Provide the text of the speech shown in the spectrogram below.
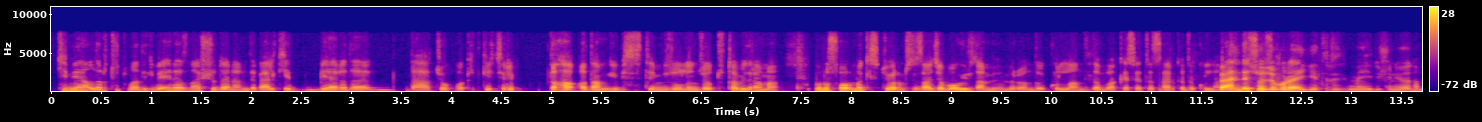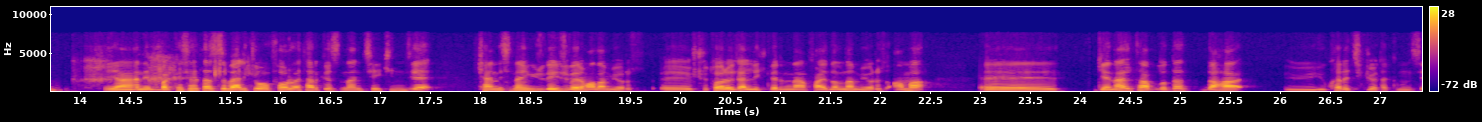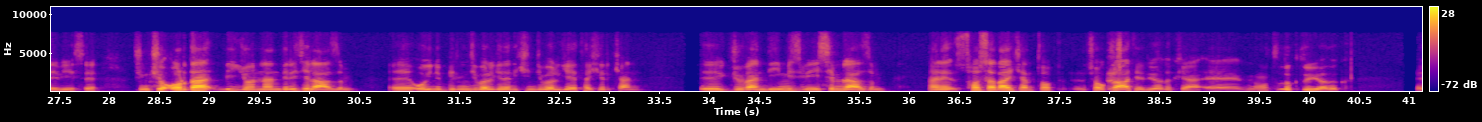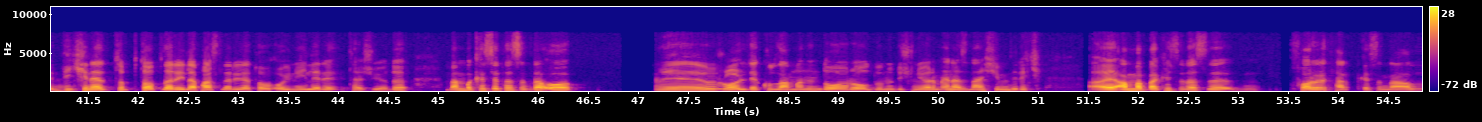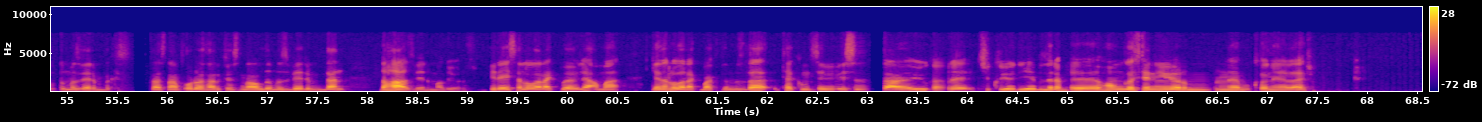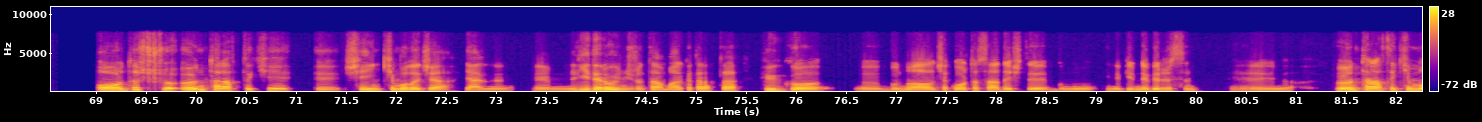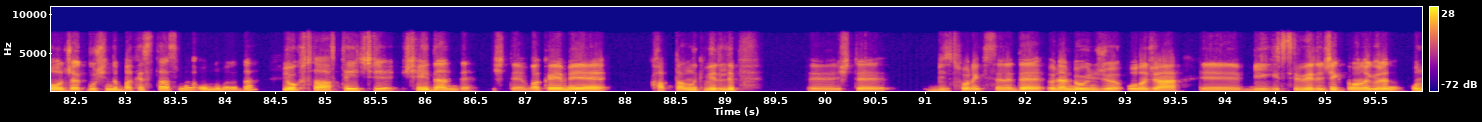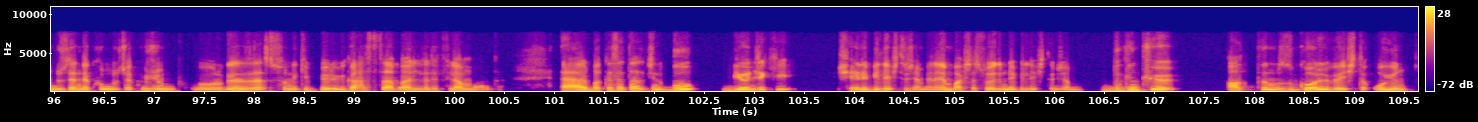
kimyaları tutmadı gibi. En azından şu dönemde belki bir arada daha çok vakit geçirip daha adam gibi sistemimiz olunca tutabilir ama bunu sormak istiyorum size. Acaba o yüzden mi Ömür Önde kullandı da Bakasetas arkada kullandı? Ben de sözü buraya getirmeyi düşünüyordum. Yani Bakasetas'ı belki o forvet arkasından çekince kendisinden %100 verim alamıyoruz. E, şutör özelliklerinden faydalanamıyoruz ama e, genel tabloda daha e, yukarı çıkıyor takımın seviyesi. Çünkü orada bir yönlendirici lazım. E, oyunu birinci bölgeden ikinci bölgeye taşırken e, güvendiğimiz bir isim lazım. Hani Sosa'dayken top çok rahat ediyorduk ya. E, bir mutluluk duyuyorduk. Dikine top, toplarıyla, paslarıyla top, oyunu ileri taşıyordu. Ben Bakasetas'ı da o e, rolde kullanmanın doğru olduğunu düşünüyorum. En azından şimdilik. E, ama Bakasetas'ı forvet arkasında aldığımız verim, Bakasetas'tan forvet arkasında aldığımız verimden daha az verim alıyoruz. Bireysel olarak böyle ama genel olarak baktığımızda takım seviyesi daha yukarı çıkıyor diyebilirim. E, Hongo senin yorumun bu konuya dair? Orada şu ön taraftaki e, şeyin kim olacağı yani e, lider oyuncunun tamam arka tarafta Hugo e, bunu alacak. Orta sahada işte bunu yine birine verirsin. E, ön tarafta kim olacak? Bu şimdi Bakasitas mı on numarada? Yoksa hafta içi şey dendi. İşte Vakayeme'ye kaptanlık verilip e, işte bir sonraki senede önemli oyuncu olacağı e, bilgisi verilecek ve ona göre onun üzerine kurulacak hücum organizasyonu gibi böyle bir gazete haberleri falan vardı. Eğer Bakaseta şimdi bu bir önceki şeyle birleştireceğim yani en başta söylediğimle birleştireceğim. Bugünkü attığımız gol ve işte oyun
